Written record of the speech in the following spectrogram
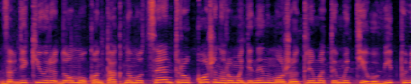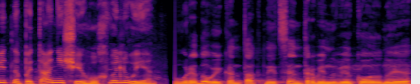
Завдяки урядовому контактному центру кожен громадянин може отримати миттєву відповідь на питання, що його хвилює. Урядовий контактний центр він виконує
